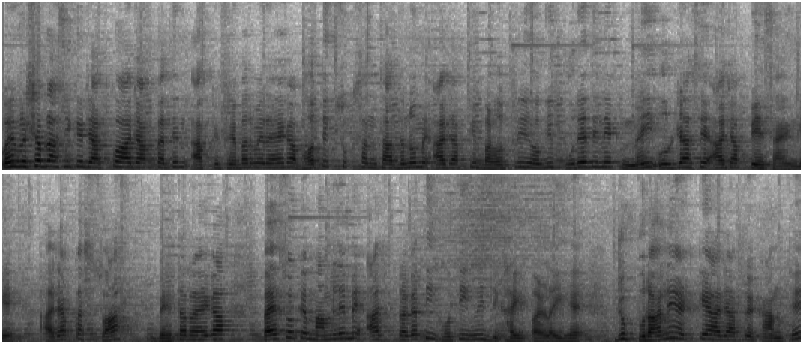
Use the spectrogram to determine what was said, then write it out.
वही वृषभ राशि के जातकों, आज आपका दिन आपके फेवर में रहेगा। भौतिक सुख संसाधनों में आज आपकी बढ़ोतरी होगी। पूरे दिन एक नई ऊर्जा से आज आप पेश आएँगे। आज आपका स्वास्थ्य बेहतर रहेगा। पैसों के मामले में आज प्रगति होती हुई दिखाई पड़ रही है। जो पुराने अटके आज आपके काम थे,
